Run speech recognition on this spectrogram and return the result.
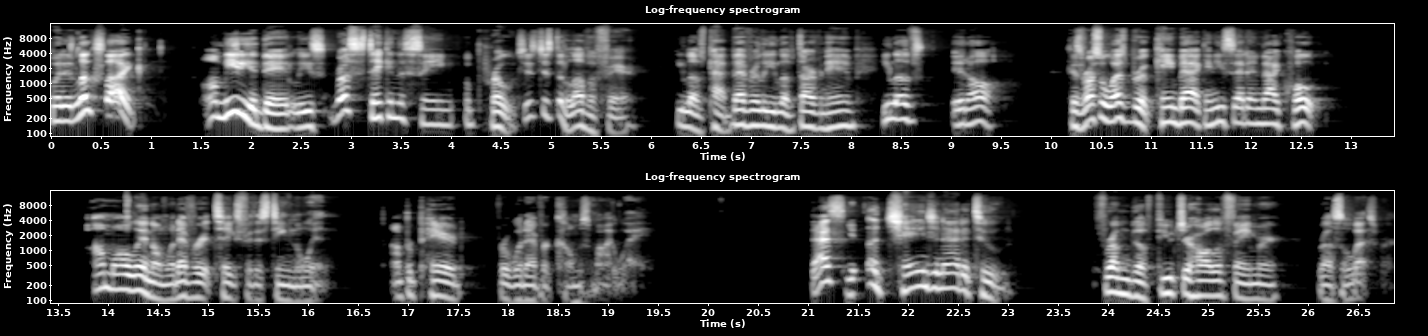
But it looks like, on media day at least, Russ is taking the same approach. It's just a love affair. He loves Pat Beverley. He loves Darvin Ham. He loves it all. Because Russell Westbrook came back and he said, and I quote, I'm all in on whatever it takes for this team to win. I'm prepared for whatever comes my way. That's a change in attitude from the future Hall of Famer, Russell Westbrook.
